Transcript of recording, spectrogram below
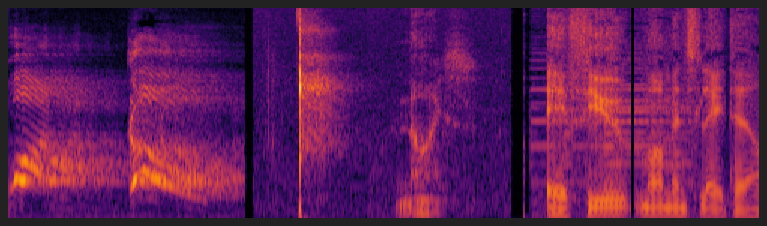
one, go! Nice. A few moments later.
